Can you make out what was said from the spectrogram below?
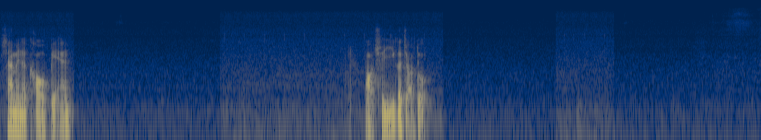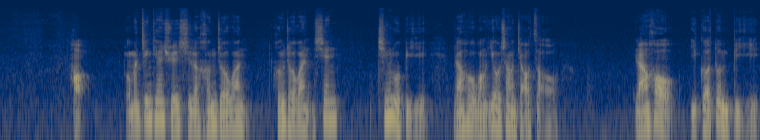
下面的口扁，保持一个角度。我今天学习了横折弯，横折弯先轻入笔，然后往右上角走，然后一个顿笔，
